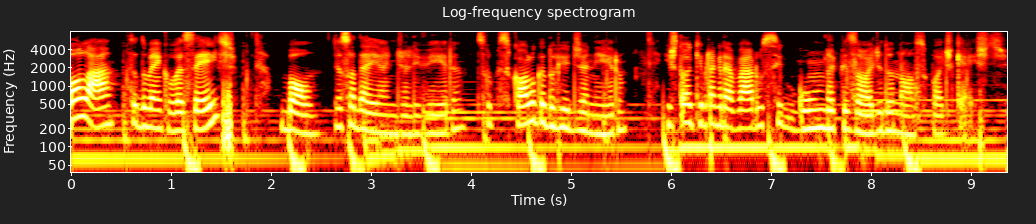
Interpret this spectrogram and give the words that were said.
Olá, tudo bem com vocês? Bom, eu sou Daiane de Oliveira, sou psicóloga do Rio de Janeiro e estou aqui para gravar o segundo episódio do nosso podcast.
